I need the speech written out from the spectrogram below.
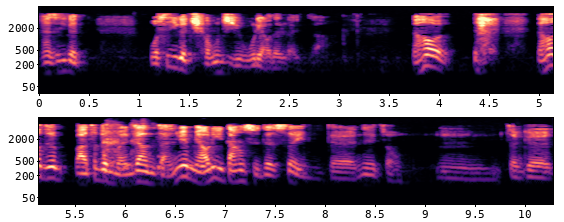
那是一个，我是一个穷极无聊的人，你知道？然后，然后就把这个门这样展，因为苗栗当时的摄影的那种，嗯，整个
